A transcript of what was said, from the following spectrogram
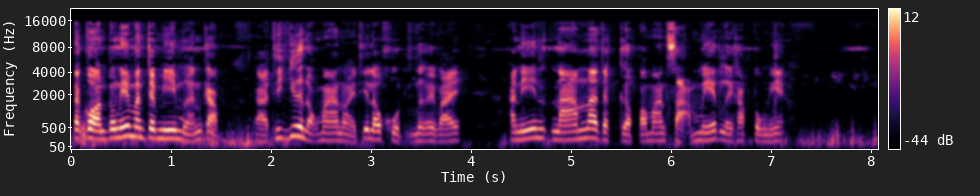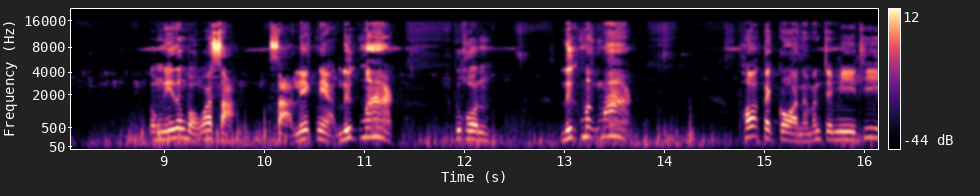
แต่ก่อนตรงนี้มันจะมีเหมือนกับอ่าที่ยื่นออกมาหน่อยที่เราขุดเลยไว้ อันนี้น้ำน่าจะเกือบประมาณ 3 เมตรเลยครับ ตรงนี้ ตรงนี้ต้องบอกว่าสระ สระเล็กเนี่ยลึกมาก ทุกคนลึกมากๆ เพราะแต่ก่อนนะมันจะมีที่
